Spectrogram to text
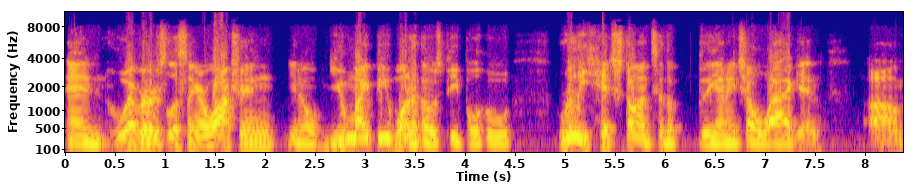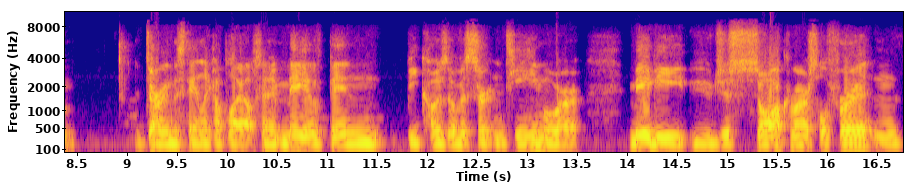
and whoever is listening or watching you know you might be one of those people who really hitched onto the the nhl wagon um, during the stanley cup playoffs. And it may have been because of a certain team or maybe you just saw a commercial for it and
